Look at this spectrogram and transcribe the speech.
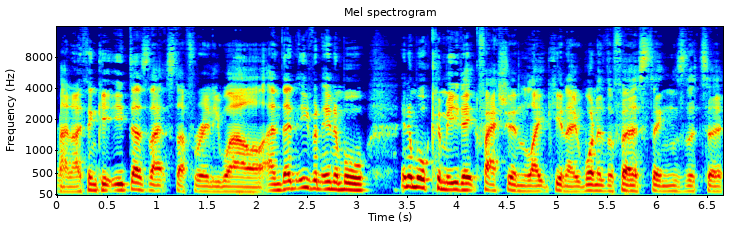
and I think it, it, does that stuff really well. And then even in a more in a more comedic fashion, like you know, one of the first things that uh,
